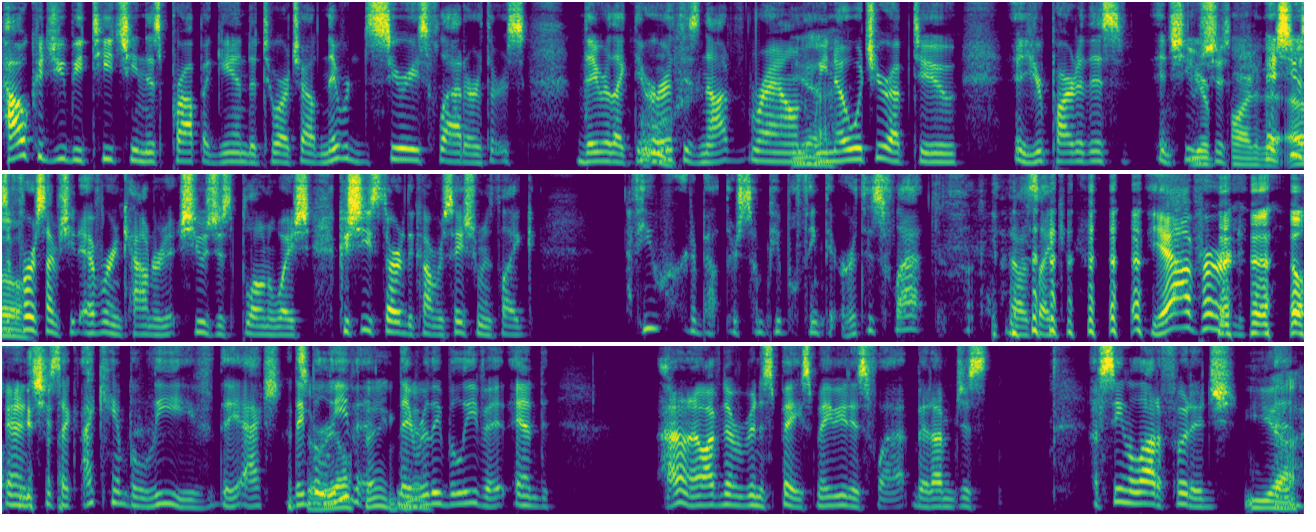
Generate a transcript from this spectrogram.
How could you be teaching this propaganda to our child? And they were serious flat earthers. They were like, the Oof. earth is not round. Yeah. We know what you're up to. You're part of this. And she was You're just, part of and she was the oh. first time she'd ever encountered it. She was just blown away because she started the conversation with like, have you heard about there's some people think the earth is flat? And I was like, yeah, I've heard. Hell oh, and yeah. she's like, I can't believe they actually, That's they believe it. thing, they yeah. really believe it. And I don't know. I've never been to space. Maybe it is flat, but I'm just, I've seen a lot of footage. that Yeah,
